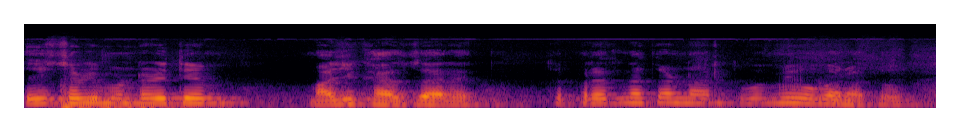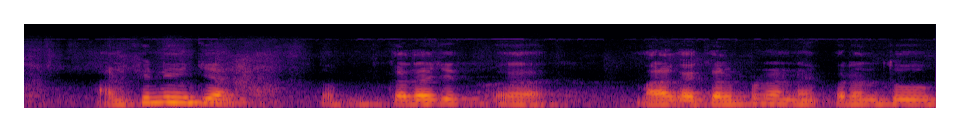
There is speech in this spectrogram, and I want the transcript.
तरी सगळी मंडळी ते माजी खासदार आहेत. ते प्रयत्न करणार की बुवा मी उभा राहतो. आणखीनही ज्या कदाचित मला काही कल्पना नाही परंतु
